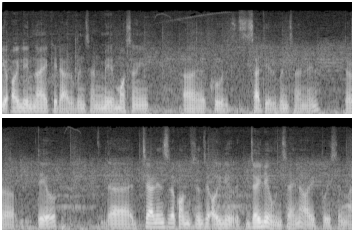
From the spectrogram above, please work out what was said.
यो अहिले नयाँ केटाहरू पनि छन्। मे मसँगै को साथीहरू पनि छन् होइन? तर त्यही हो। च्यालेन्ज र कम्पिटिसन चाहिँ अहिले जहिले हुन्छ होइन हरेक पोजिसनमा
